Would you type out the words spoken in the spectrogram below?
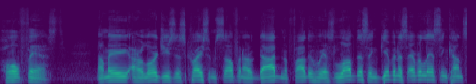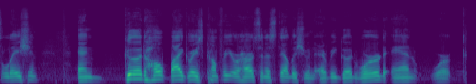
Hold fast. Now may our Lord Jesus Christ himself and our God and the Father who has loved us and given us everlasting consolation and good hope by grace comfort your hearts and establish you in every good word and work.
